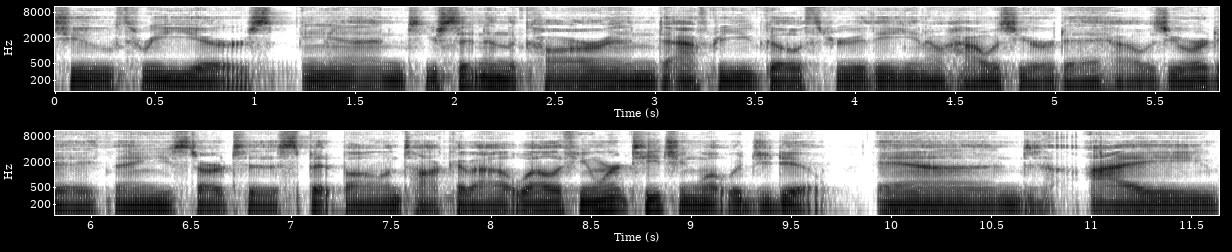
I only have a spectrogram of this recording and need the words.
two, three years. And you're sitting in the car, and after you go through the, you know, how was your day? How was your day thing, you start to spitball and talk about, well, if you weren't teaching, what would you do? And I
